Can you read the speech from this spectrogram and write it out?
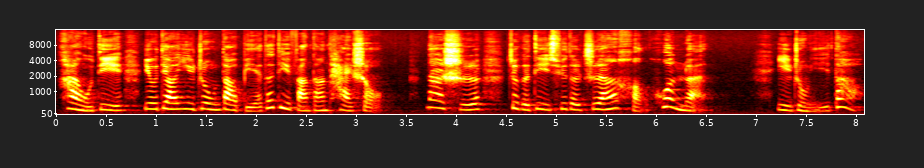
汉武帝又调义仲到别的地方当太守。那时，这个地区的治安很混乱。义仲一到，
